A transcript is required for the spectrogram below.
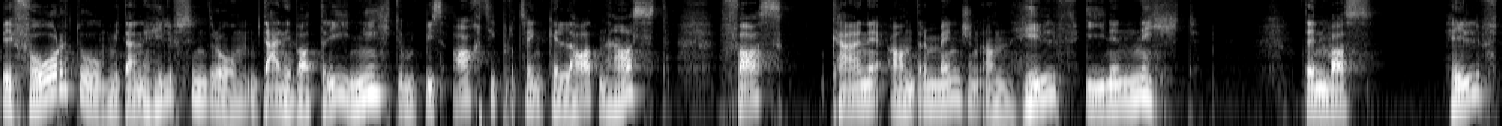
Bevor du mit deinem Hilfssyndrom deine Batterie nicht um bis 80% geladen hast, fass keine anderen Menschen an. Hilf ihnen nicht. Denn was hilft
